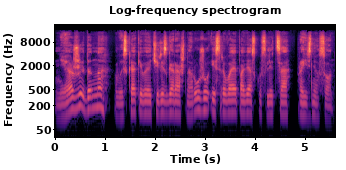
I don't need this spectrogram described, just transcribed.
«Неожиданно», – выскакивая через гараж наружу и срывая повязку с лица, произнес он.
